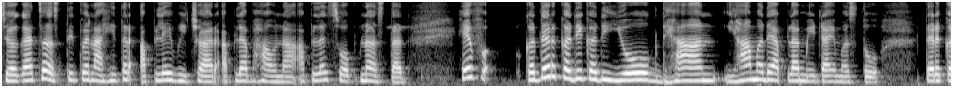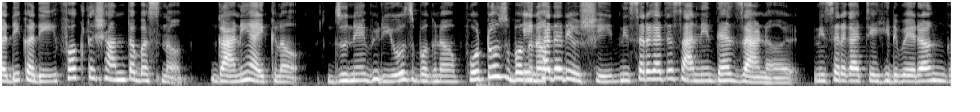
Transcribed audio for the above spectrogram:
जगाचं अस्तित्व नाही तर आपले विचार आपल्या भावना आपलं स्वप्न असतात. हे फ कदर कधी कधी योग ध्यान ह्यामध्ये आपला मी टाईम असतो. तर कधी कधी फक्त शांत बसणं गाणी ऐकणं जुने व्हिडिओज बघणं फोटोज बघणं. एखाद्या दिवशी निसर्गाच्या सान्निध्यात जाणं निसर्गाचे हिरवे रंग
